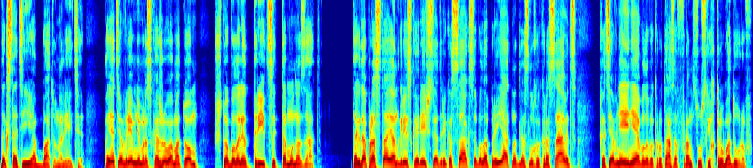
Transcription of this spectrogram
«Да, кстати, и аббату налейте. А я тем временем расскажу вам о том, что было лет тридцать тому назад. Тогда простая английская речь Седрика Сакса была приятна для слуха красавец, хотя в ней и не было выкрутасов французских трубадуров.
